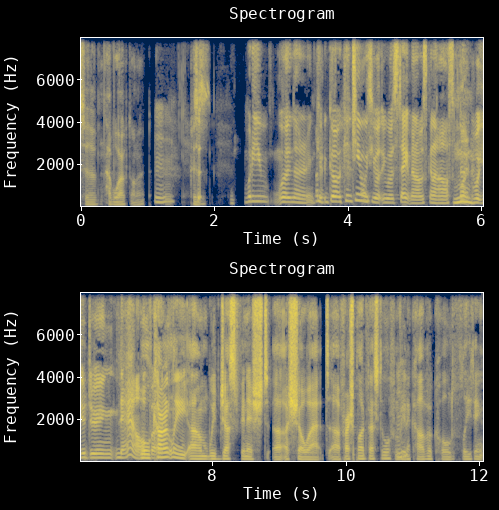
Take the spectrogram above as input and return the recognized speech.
to have worked on it Mm. because what do you well no no, no. go continue with your, your statement i was going to ask No, what, no. what you're doing now well, but- currently um, we've just finished uh, a show at uh, Fresh Blood Festival from Mhm. Vena Cava called "Fleeting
